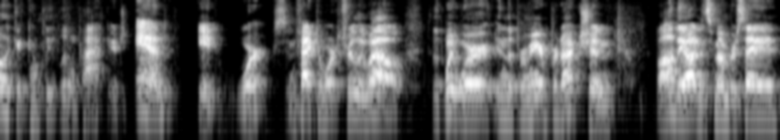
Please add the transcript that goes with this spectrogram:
feel like a complete little package, and it works. In fact, it works really well, to the point where in the premiere production, a lot of the audience members say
